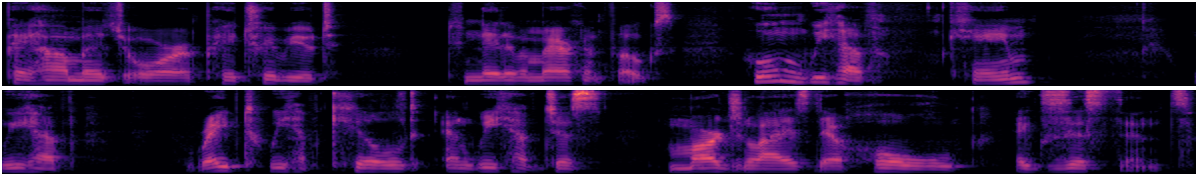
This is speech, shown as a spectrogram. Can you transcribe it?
pay homage or pay tribute to Native American folks whom we have came, we have raped, we have killed, and we have just marginalized their whole existence.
